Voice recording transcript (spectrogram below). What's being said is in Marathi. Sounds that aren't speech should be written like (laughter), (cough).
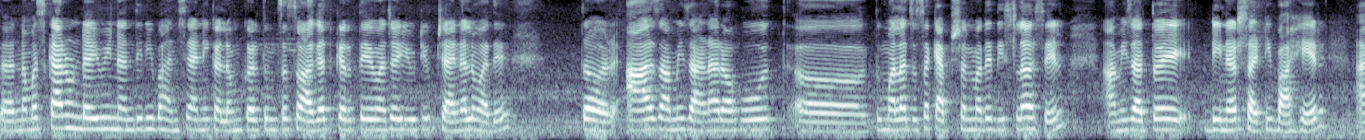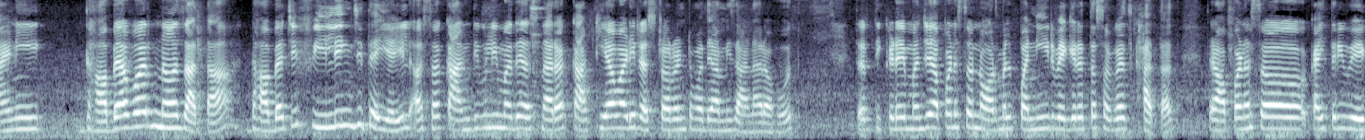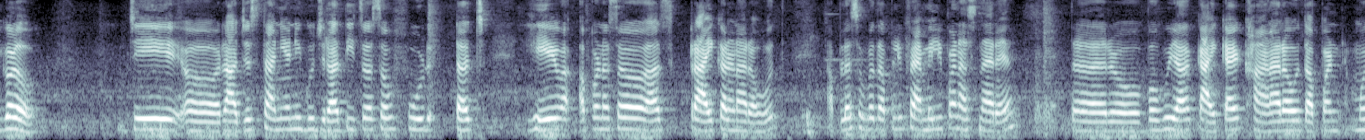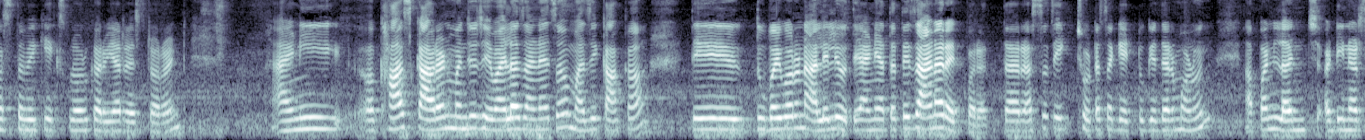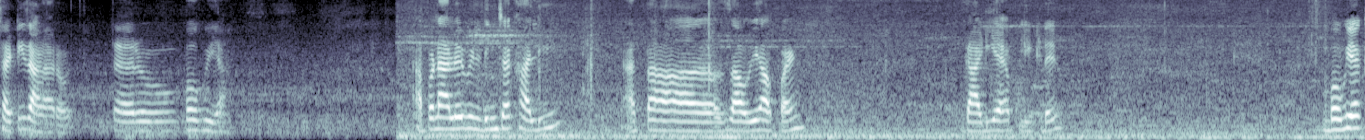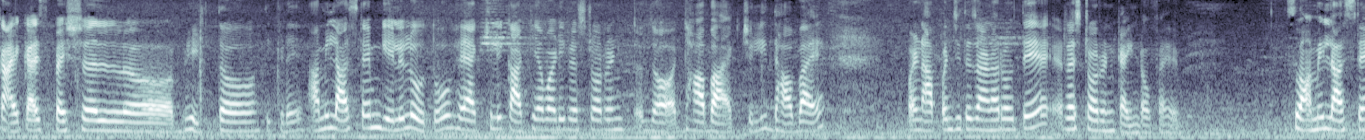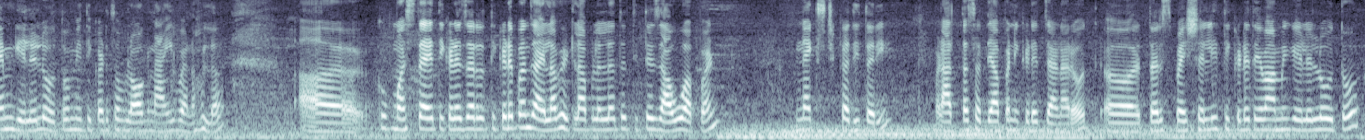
तर नमस्कार मंडळी मी नंदिनी भानसे आणि कलमकर तुमचं स्वागत करते माझ्या यूट्यूब चॅनलमध्ये तर आज आम्ही जाणार आहोत तुम्हाला जसं कॅप्शनमध्ये दिसलं असेल आम्ही जातो आहे डिनरसाठी बाहेर आणि धाब्यावर न जाता धाब्याची फिलिंग जिथे येईल असं कांदिवलीमध्ये असणारं काठियावाडी रेस्टॉरंटमध्ये आम्ही जाणार आहोत. तर तिकडे म्हणजे आपण असं नॉर्मल पनीर वगैरे तर सगळंच खातात तर आपण असं काहीतरी वेगळं जे राजस्थानी आणि गुजरातीचं असं फूड टच हे आपण असं आज ट्राय करणार आहोत. आपल्यासोबत आपली फॅमिली पण असणार आहे. तर बघूया काय काय खाणार आहोत आपण. मस्तपैकी एक्सप्लोअर करूया रेस्टॉरंट आणि खास कारण म्हणजे जेवायला जाण्याचं माझे काका ते दुबईवरून आलेले होते आणि आता ते जाणार आहेत परत. तर असंच एक छोटंसं गेट टुगेदर म्हणून आपण लंच डिनरसाठी जाणार आहोत. तर बघूया. आपण आलो आहे बिल्डिंगच्या खाली. आता जाऊया आपण. गाडी आहे आपली इकडे. बघूया काय काय स्पेशल भेटतं तिकडे. आम्ही लास्ट टाइम गेलेलो होतो. हे actually Kathiawadi restaurant dhaba actually dhaba आहे. पण आपण जिथे जाणार आहोत ते रेस्टॉरंट काइंड ऑफ आहे. सो आम्ही लास्ट टाइम गेलेलो होतो. मी तिकडचं व्लॉग नाही बनवलं. खूप मस्त आहे. तिकडे जर तिकडे पण जायला भेटलं आपल्याला तर तिथे जाऊ आपण. नेक्स्ट कधीतरी. पण आत्ता सध्या आपण इकडेच जाणार आहोत. तर स्पेशली तिकडे तेव्हा आम्ही गेलेलो होतो.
